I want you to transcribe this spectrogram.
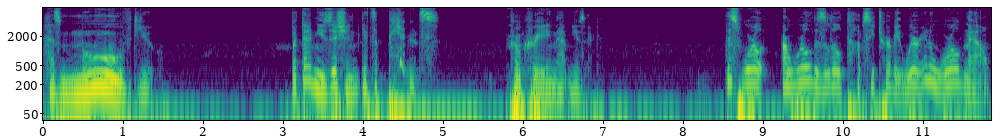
has moved you? But that musician gets a pittance from creating that music. This world, our world is a little topsy-turvy. We're in a world now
